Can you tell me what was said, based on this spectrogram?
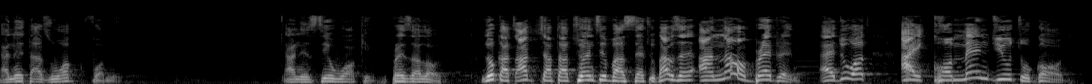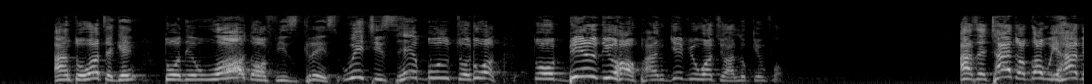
And it has worked for me. And it's still working. Praise the Lord. Look at Acts chapter 20 verse 32. Bible says, and now brethren, I do what? I commend you to God and to what again? To the word of his grace, which is able to do what? To build you up and give you what you are looking for. As a child of God, we have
